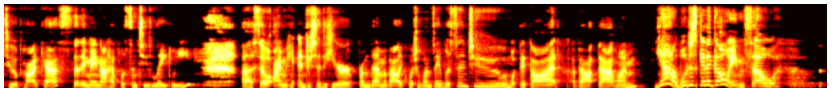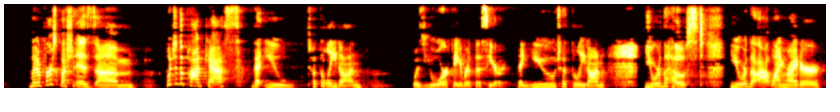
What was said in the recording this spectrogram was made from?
to a podcast that they may not have listened to lately. Uh, so I'm interested to hear from them about like which ones they listened to and what they thought about that one. Yeah, we'll just get it going. So my first question is um, which of the podcasts that you took the lead on was your favorite this year that you took the lead on? You were the host, you were the outline writer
